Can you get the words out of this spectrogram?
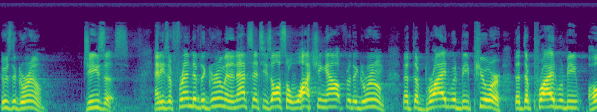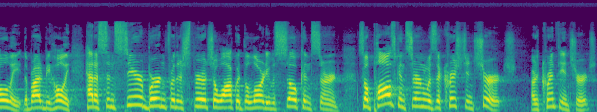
Who's the groom? Jesus and he's a friend of the groom, and in that sense, he's also watching out for the groom, that the bride would be pure, that the bride would be holy, the bride would be holy. Had a sincere burden for their spiritual walk with the Lord. He was so concerned. So Paul's concern was the Christian church, or the Corinthian church,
